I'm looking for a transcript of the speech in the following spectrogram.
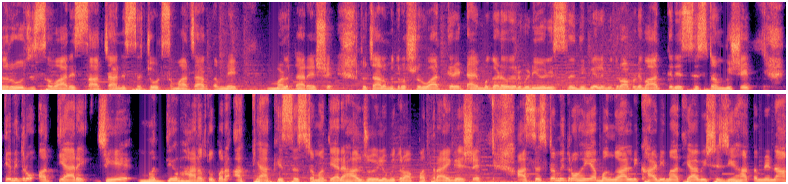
દરરોજ સવારે સાચા અને સચોટ સમાચાર તમને મળતા રહેશે. તો ચાલો મિત્રો, શરૂઆત કરીએ ટાઈમ બગાડ વગર વિડીયોની સીધી પહેલે મિત્રો આપણે વાત કરીએ સિસ્ટમ વિશે. કે મિત્રો, અત્યારે જે મધ્ય ભારત ઉપર આખી આખી સિસ્ટમ અત્યારે હાલ જોઈ લો મિત્રો, આ પથરાઈ ગઈ છે. આ સિસ્ટમ મિત્રો અહીંયા બંગાળની ખાડીમાંથી આવી છે. જ્યાં તમને ના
